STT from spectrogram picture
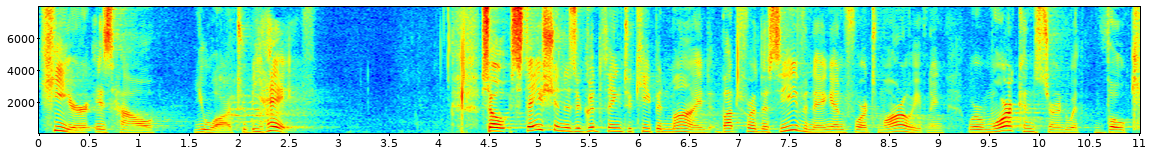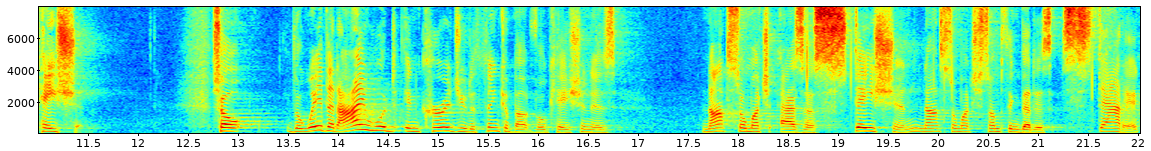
here is how you are to behave. So, station is a good thing to keep in mind, but for this evening and for tomorrow evening, we're more concerned with vocation. So, the way that I would encourage you to think about vocation is not so much as a station, not so much something that is static,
